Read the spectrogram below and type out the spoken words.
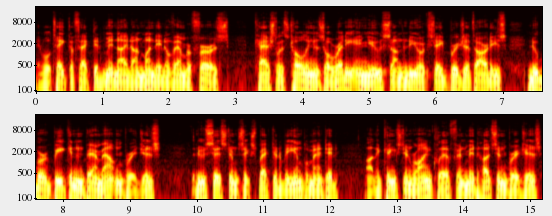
It will take effect at midnight on Monday, November 1st. Cashless tolling is already in use on the New York State Bridge Authority's Newburgh Beacon and Bear Mountain bridges. The new system is expected to be implemented on the Kingston Rhinecliff and Mid Hudson bridges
